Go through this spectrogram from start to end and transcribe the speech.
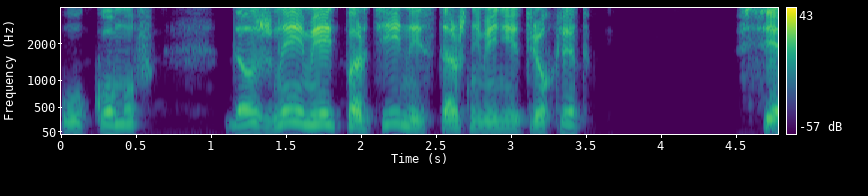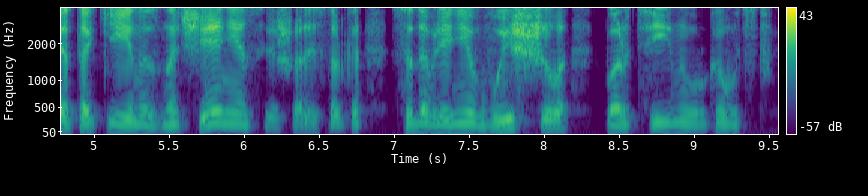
укомов должны иметь партийный стаж не менее трех лет. Все такие назначения совершались только с одобрения высшего партийного руководства.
